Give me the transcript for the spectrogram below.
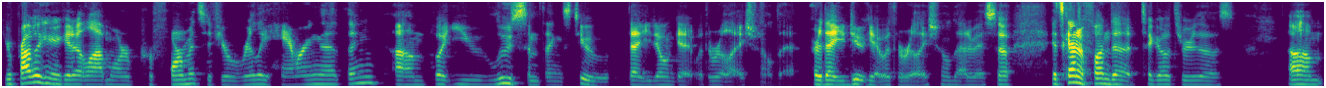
you're probably going to get a lot more performance if you're really hammering that thing. Um, but you lose some things too that you don't get with a relational data, or that you do get with a relational database. So it's kind of fun to to go through those. Um,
